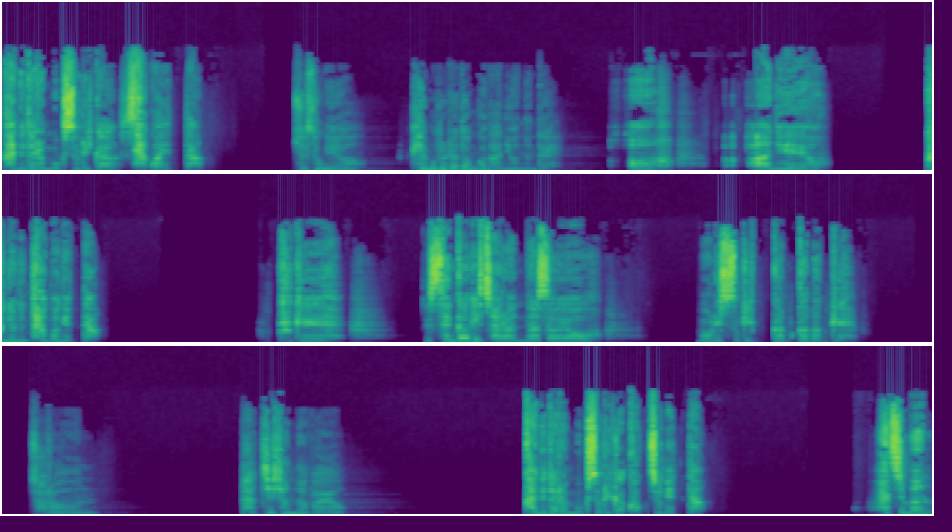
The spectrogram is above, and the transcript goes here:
가느다란 목소리가 사과했다. 죄송해요. 캐물으려던 건 아니었는데. 아, 아니에요. 그녀는 당황했다. 그게 생각이 잘 안 나서요. 머릿속이 깜깜한 게. 저런, 다치셨나 봐요? 가느다란 목소리가 걱정했다. 하지만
